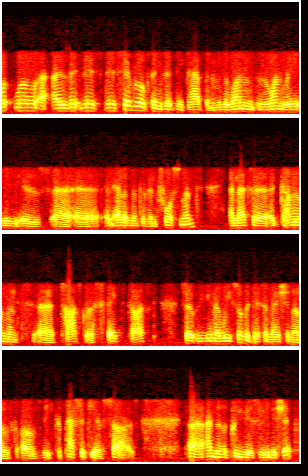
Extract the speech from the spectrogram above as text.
Well, well uh, uh there's there's several things that need to happen. I mean, the one the one really is uh, uh, an element of enforcement, and that's a, a government uh, task or a state task. So you know, we saw the decimation of of the capacity of SARS under the previous leadership.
